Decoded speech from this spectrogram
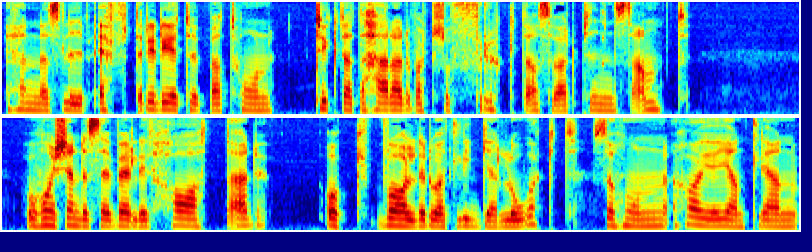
hennes liv efter det, det är typ att hon tyckte att det här hade varit så fruktansvärt pinsamt. Och hon kände sig väldigt hatad och valde då att ligga lågt. Så hon har ju egentligen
